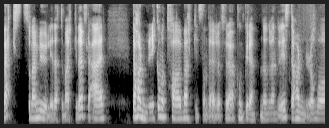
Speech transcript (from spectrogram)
vekst som er mulig i dette markedet. For det, er, det handler ikke om å ta markedsandeler fra konkurrenten nødvendigvis, det handler om å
